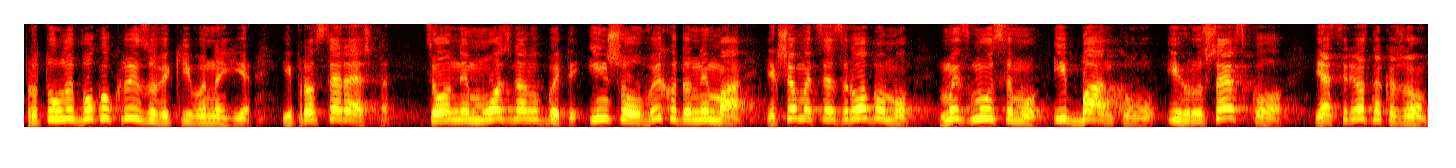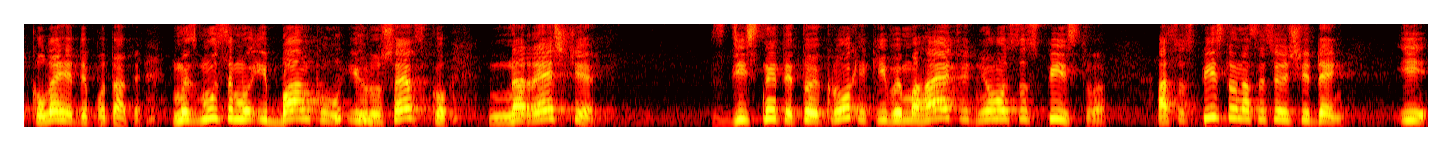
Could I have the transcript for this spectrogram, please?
про ту глибоку кризу, в якій вона є, і про все решта. Цього не можна робити. Іншого виходу нема. Якщо ми це зробимо, ми змусимо і банкову, і Грушевського. Я серйозно кажу вам, колеги депутати, ми змусимо і банкову, і Грушевську нарешті здійснити той крок, який вимагають від нього суспільство. А суспільство у нас на сьогоднішній день, і,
